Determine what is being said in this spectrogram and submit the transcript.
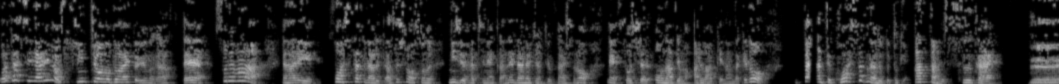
私なりの慎重の度合いというのがあって、それは、やはり壊したくなるって、私もその28年間ね、ダイナビジョンという会社のね、そうしたオーナーでもあるわけなんだけど、バーンって壊したくなる時あったんです、数回。えー、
